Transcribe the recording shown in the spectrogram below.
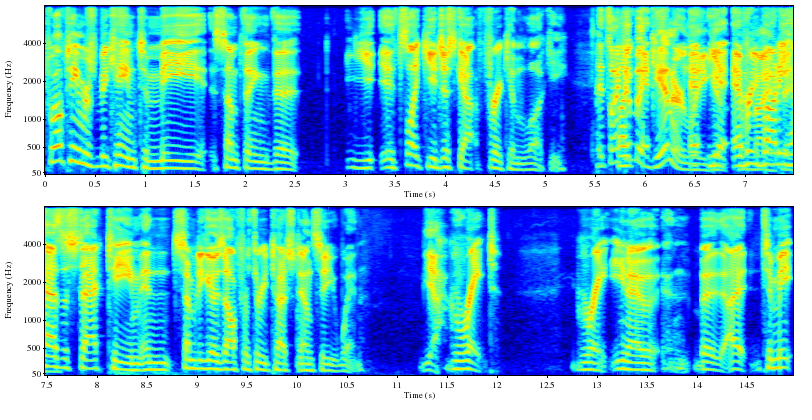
12 teamers became to me something that you, it's like you just got freaking lucky. It's like, Like, a beginner Uh, league. yeah, in my everybody has a stacked team and somebody goes off for three touchdowns so you win. Yeah, Great. Great, you know, but I, to me,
